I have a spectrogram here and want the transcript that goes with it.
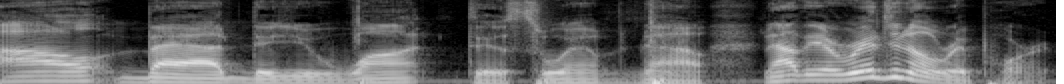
How bad do you want to swim now? Now, the original report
